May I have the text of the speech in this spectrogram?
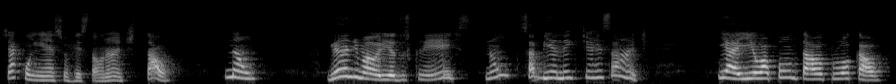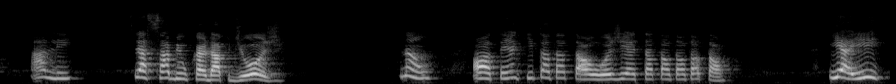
Já conhece o restaurante tal? Não. Grande maioria dos clientes não sabia nem que tinha restaurante. E aí eu apontava para o local. Ali. Já sabe o cardápio de hoje? Não. Ó, tem aqui tal, tal, tal. Hoje é tal, tal, tal, tal, tal. E aí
